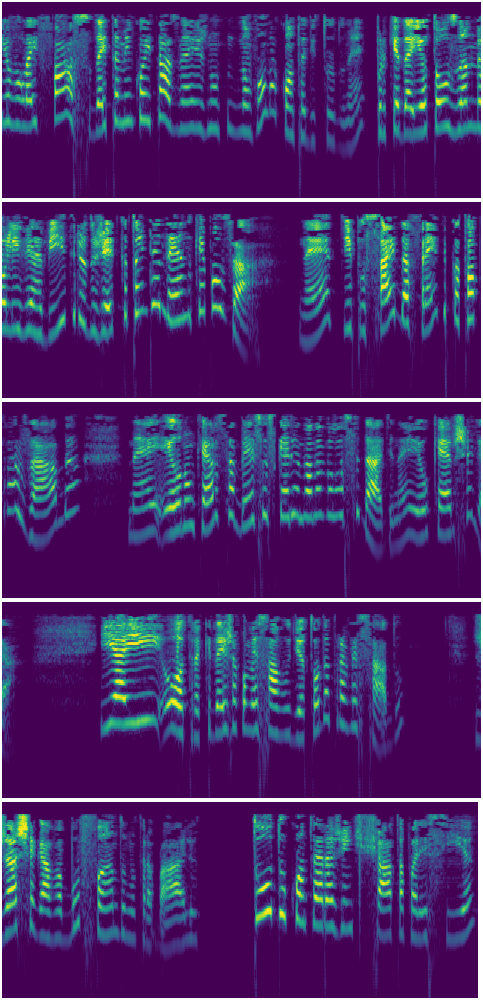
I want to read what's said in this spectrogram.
e eu vou lá e faço. Daí também, coitados, né? Eles não, não vão dar conta de tudo, né? Porque daí eu estou usando meu livre-arbítrio do jeito que eu estou entendendo que é para usar né? Tipo, sai da frente porque eu tô atrasada, né? Eu não quero saber se vocês querem andar na velocidade, né? Eu quero chegar. E aí, outra, que daí já começava o dia todo atravessado, já chegava bufando no trabalho, tudo quanto era gente chata aparecia,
